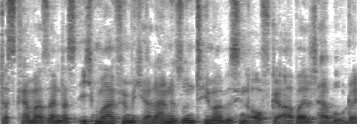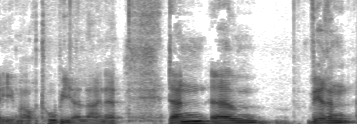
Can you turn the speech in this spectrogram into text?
Das kann mal sein, dass ich mal für mich alleine so ein Thema ein bisschen aufgearbeitet habe oder eben auch Tobi alleine. Dann ähm, wären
